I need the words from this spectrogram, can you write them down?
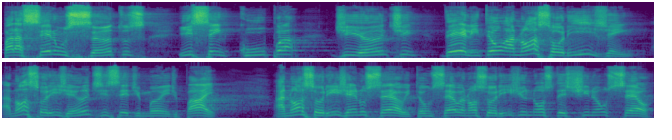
para sermos santos e sem culpa diante dele. Então, a nossa origem, a nossa origem antes de ser de mãe e de pai, a nossa origem é no céu, então o céu é nossa origem e o nosso destino é o céu.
